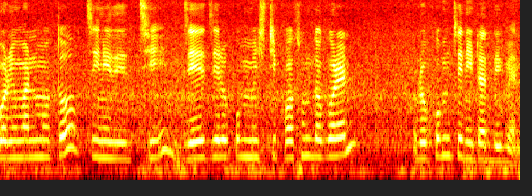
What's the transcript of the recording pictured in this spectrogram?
পরিমাণ মতো চিনি দিচ্ছি। যে যেরকম মিষ্টি পছন্দ করেন, ওরকম চিনিটা দিবেন।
